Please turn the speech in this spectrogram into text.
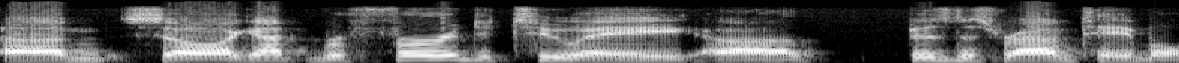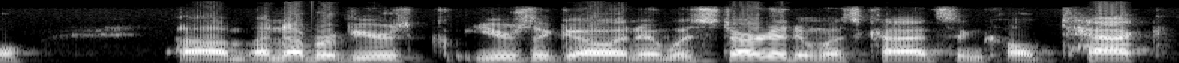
Um, so I got referred to a uh, business roundtable um, a number of years years ago, and it was started in Wisconsin called TEC.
